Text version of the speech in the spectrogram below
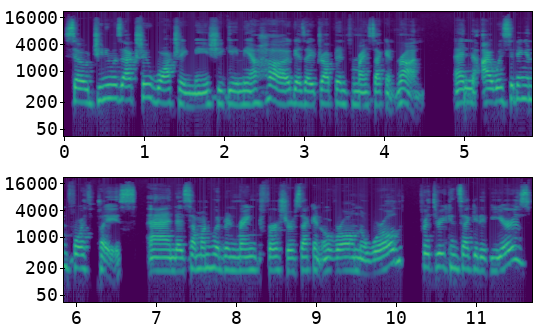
So Jeannie was actually watching me. She gave me a hug as I dropped in for my second run. And I was sitting in fourth place. And as someone who had been ranked first or second overall in the world for three consecutive years,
